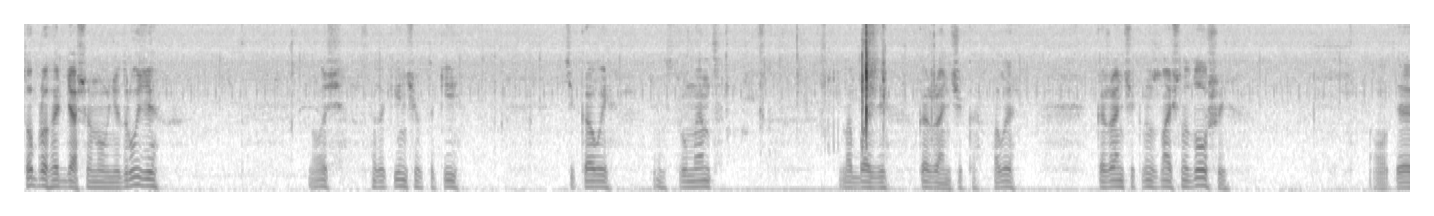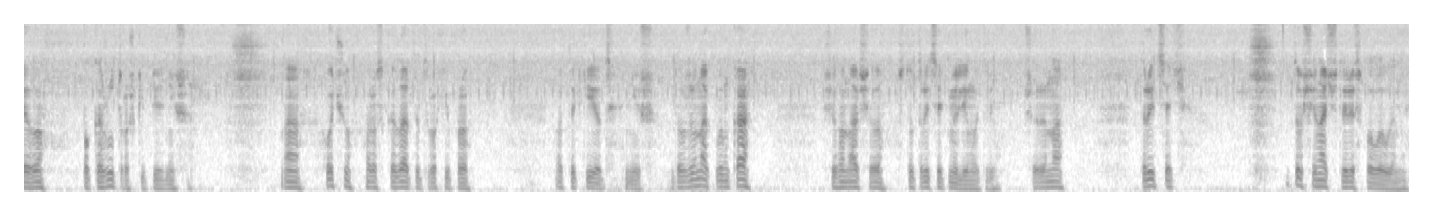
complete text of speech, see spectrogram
Доброго дня, шановні друзі. Ну, Ось закінчив такий цікавий інструмент на базі кажанчика. Але кажанчик ну, значно довший. От, я його покажу трошки пізніше. А, хочу розказати трохи про отакий от ніж. Довжина клинка всього-навсього 130 мм. Ширина 30, товщина 4,5.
